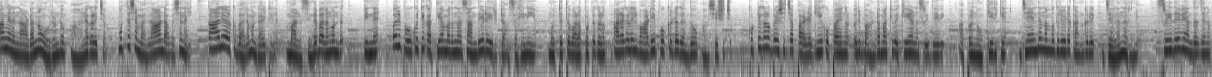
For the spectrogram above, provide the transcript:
അങ്ങനെ നടന്നും ഉരുണ്ടും ആന കളിച്ചും മുത്തശ്ശൻ വല്ലാണ്ട് അവശനായി. കാലുകൾക്ക് ബലമുണ്ടായിട്ടില്ല. മനസ്സിന്റെ ബലം കൊണ്ട് പിന്നെ ഒരു പൂക്കുറ്റി കത്തിയമർന്ന സന്ധ്യയുടെ ഇരുട്ട് അസഹനീയം. മുറ്റത്ത് വളപ്പൊട്ടുകളും അരകളിൽ വാടിയ പൂക്കളുടെ ഗന്ധവും അവശേഷിച്ചു. കുട്ടികൾ ഉപേക്ഷിച്ച പഴകിയ കുപ്പായങ്ങൾ ഒരു ഭാണ്ഡമാക്കി വെക്കുകയാണ് ശ്രീദേവി. അപ്പോൾ നോക്കിയിരിക്കെ ജയന്ത നമ്പൂതിരിയുടെ കൺകളിൽ ജലം നിറഞ്ഞു. ശ്രീദേവി അന്തർജനം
